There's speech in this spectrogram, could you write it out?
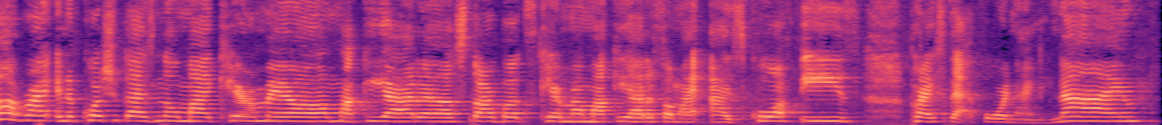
Alright, and of course you guys know my caramel macchiato, Starbucks caramel macchiato for my iced coffees. Priced at $4.99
